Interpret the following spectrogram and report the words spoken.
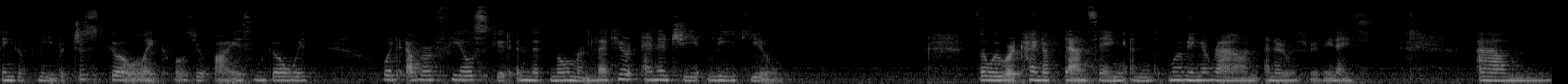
think of me? But just go, like, close your eyes and go with whatever feels good in that moment. Let your energy lead you. So we were kind of dancing and moving around, and it was really nice. Um,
